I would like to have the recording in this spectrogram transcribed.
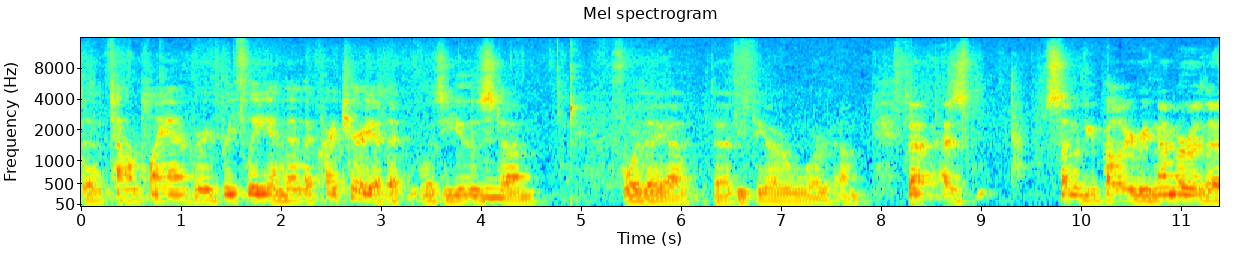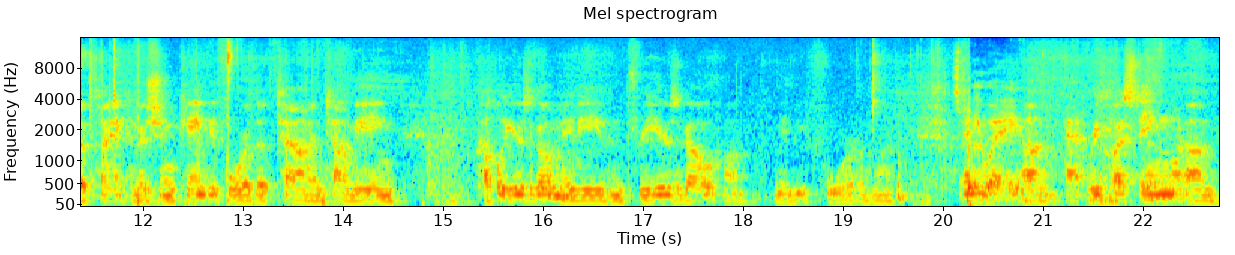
the town plan very briefly, and then the criteria that was used, um, for the, uh, the VPA award. Um, But as some of you probably remember, the planning commission came before the town and town meeting a couple years ago, maybe even three years ago, um, maybe four, I don't know. Anyway, um, at requesting, um,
